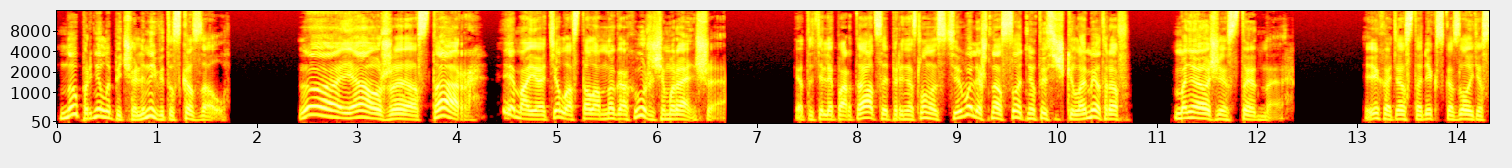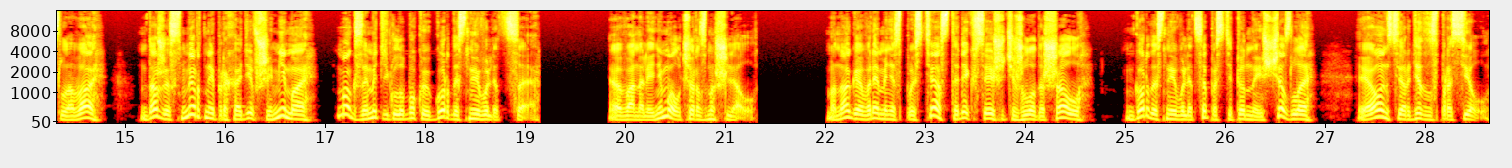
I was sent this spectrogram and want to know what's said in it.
но принял опечаленный вид и сказал. «Но я уже стар, и моё тело стало много хуже, чем раньше. Эта телепортация перенесла нас всего лишь на сотню тысяч километров. Мне очень стыдно». И хотя старик сказал эти слова, даже смертный, проходивший мимо, мог заметить глубокую гордость на его лице. Ван не молча размышлял. Много времени спустя старик все еще тяжело дышал, гордость на его лице постепенно исчезла, и он сердито спросил.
